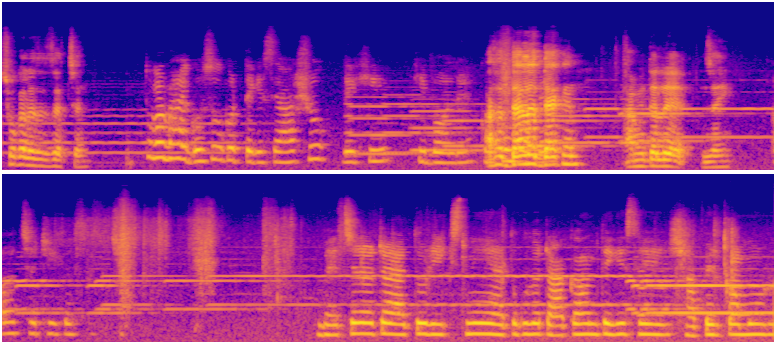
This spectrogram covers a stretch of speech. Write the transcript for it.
সকালে যাচ্ছেন? তোমার ভাই গোসল করতে গেছে আসুক দেখি কি বলে আচ্ছা তাহলে দেখেন। আমি তাহলে যাই। আচ্ছা ঠিক আছে। বেচারাটা এত রিস্ক নিয়ে এতগুলো টাকা আনতে গেছে, সাপের কামড়।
